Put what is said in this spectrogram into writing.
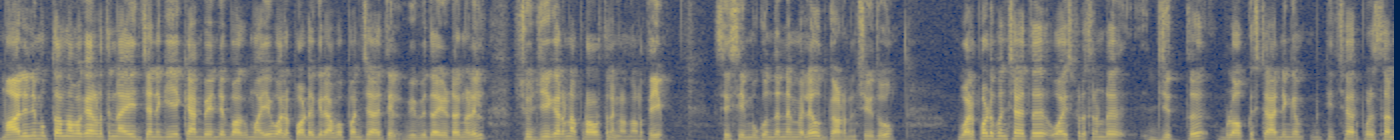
മാലിന്യമുക്ത നവകേരളത്തിനായി ജനകീയ ക്യാമ്പയിന്റെ ഭാഗമായി വലപ്പാട് ഗ്രാമപഞ്ചായത്തിൽ വിവിധ ഇടങ്ങളിൽ ശുചീകരണ പ്രവർത്തനങ്ങൾ നടത്തി. C C Mukundan M L A ഉദ്ഘാടനം ചെയ്തു. Valappad panchayat vice president Jith block standing committee chairperson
